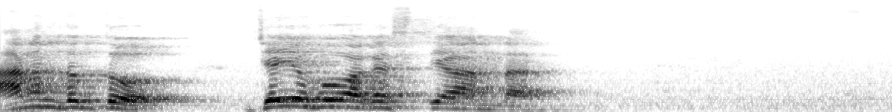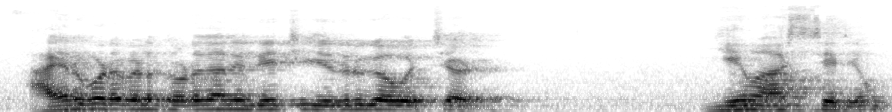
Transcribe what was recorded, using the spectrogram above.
ఆనందంతో జయహో అగస్త్య అన్నారు. ఆయన కూడా వీళ్ళ తొడగానే లేచి ఎదురుగా వచ్చాడు. ఏం ఆశ్చర్యం?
